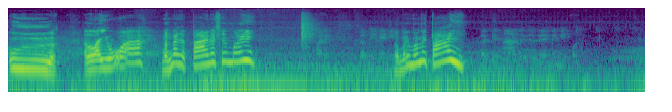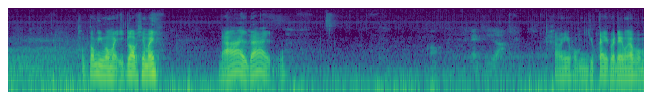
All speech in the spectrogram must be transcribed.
เอื อะไรวะ มันน่าจะตายแล้วใช่ไหมทำไมมันไม่ตาย ผมต้องวิ่งมาใหม่อีกรอบใช่ไหม ได้ได้คราวนี้ผมอยู่ใกล้กว่าเดิมครับผม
